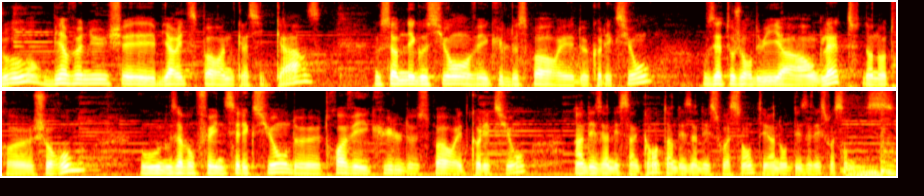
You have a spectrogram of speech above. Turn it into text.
Bonjour, bienvenue chez Biarritz Sport and Classic Cars. Nous sommes négociants en véhicules de sport et de collection. Vous êtes aujourd'hui à Anglette, dans notre showroom, où nous avons fait une sélection de trois véhicules de sport et de collection, un des années 50, un des années 60 et un autre des années 70.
